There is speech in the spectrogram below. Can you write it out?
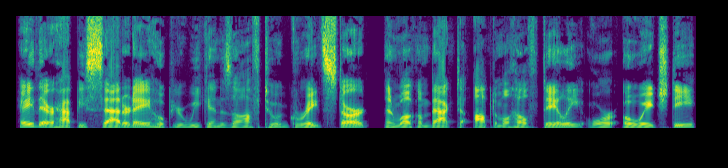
Hey there, happy Saturday. Hope your weekend is off to a great start. And welcome back to Optimal Health Daily, or OHD,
